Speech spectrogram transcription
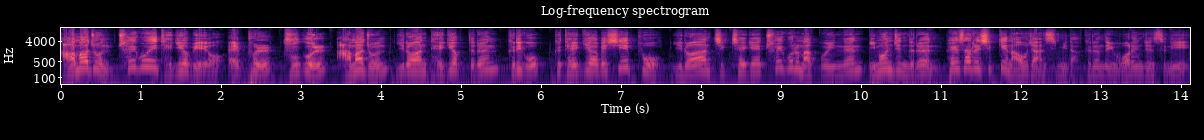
아마존 최고의 대기업이에요. 애플, 구글, 아마존 이러한 대기업들은 그리고 그 대기업의 CFO 이러한 직책의 최고를 맡고 있는 임원진들은 회사를 쉽게 나오지 않습니다. 그런데 이 워렌 젠슨이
